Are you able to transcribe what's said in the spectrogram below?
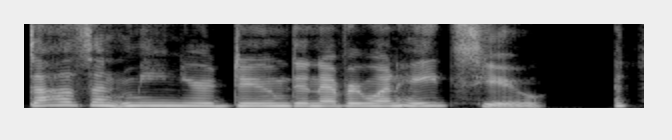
doesn't mean you're doomed and everyone hates you.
